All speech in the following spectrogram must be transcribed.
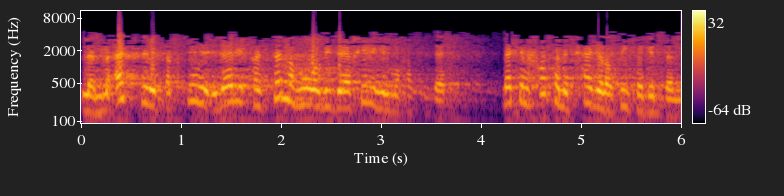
لما قسم التقسيم الإداري قسمه وبداخله المحفزات لكن حصلت حاجة لطيفة جدا.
